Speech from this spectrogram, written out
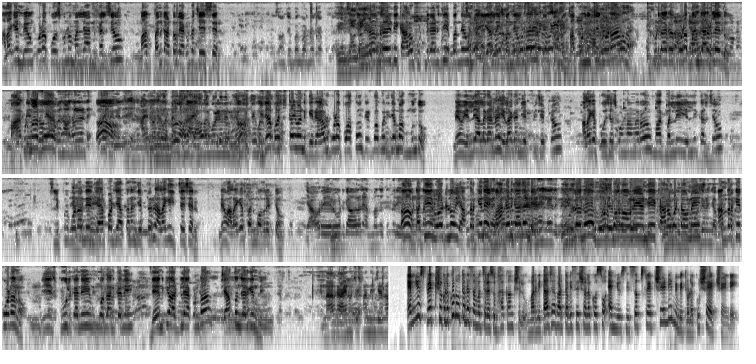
అలాగే మేము కూడా పోసుకున్నాం మళ్ళీ ఆయన కలిసాం. మాకు పనికి అడ్డం లేకుండా చేశారు కాలం పుట్టిన కాడి నుంచి ఇబ్బంది ఇవాళ ఇబ్బంది ఉంది అప్పటి నుంచి కూడా ఇప్పుడు దాకా కూడా పని జరగలేదు. ఇప్పుడు మాకు ఇదే ఫస్ట్ టైం అండి. గ్రావెల్ కూడా పోతాం కిట్బాబు ఇదే మాకు ముందు. మేము వెళ్ళి వెళ్ళగానే ఇలాగని చెప్పి చెప్పాం. అలాగే పోసేసుకుంటున్నా అన్నారు. మాకు మళ్ళీ వెళ్ళి కలిసాం. స్లిప్పులు కూడా నేను ఏర్పాటు చేస్తానని చెప్పారు. అలాగే ఇచ్చేశారు. మేము అలాగే పని మొదలెట్టాం. ఎవరు ఏ రోడ్డు కావాలని ఎంతమంది వచ్చింది మీరు ఆ, ప్రతి రోడ్లు అందరికీనే మాకని కాదండి. ఊళ్ళోనూ మూల పొలం ఉన్నాయండి కాలగొట్ట ఉన్నాయి అందరికీ కూడాను. ఈ స్కూల్ కని ఇంకో దానికని దేనికి అడ్డు లేకుండా చేస్తాం జరిగింది. ఎం న్యూస్ ప్రేక్షకులకు నూతన సంవత్సర శుభాకాంక్షలు. మరిన్ని తాజా వార్తా విశేషాల కోసం ఎం న్యూస్ని సబ్స్క్రైబ్ చేయండి మీ మిత్రులకు షేర్ చేయండి.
